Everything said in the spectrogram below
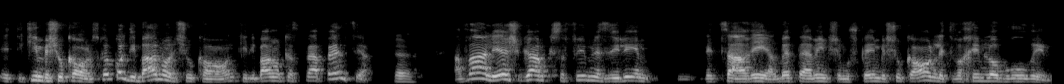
לתיקים בשוק ההון. אז קודם כל דיברנו על שוק ההון, כי דיברנו על כספי הפנסיה. כן. אבל יש גם כספים נזילים, לצערי, הרבה פעמים שמושקעים בשוק ההון לטווחים לא ברורים.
